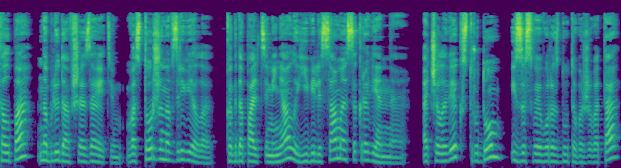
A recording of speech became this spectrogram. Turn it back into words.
Толпа, наблюдавшая за этим, восторженно взревела, когда пальцы менялы явили самое сокровенное, а человек с трудом из-за своего раздутого живота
